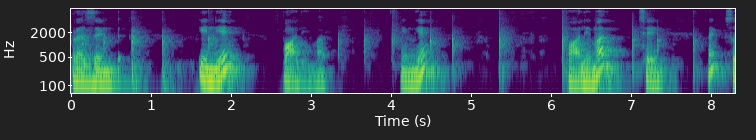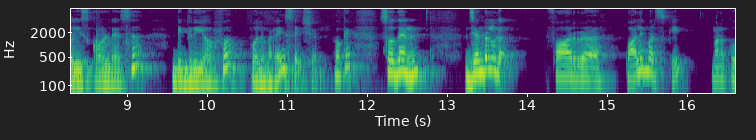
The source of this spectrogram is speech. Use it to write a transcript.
present in a polymer in a polymer chain right? So is called as a degree of polymerization. Okay? So then జనరల్గా ఫార్ పాలిమర్స్కి మనకు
